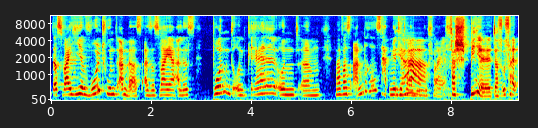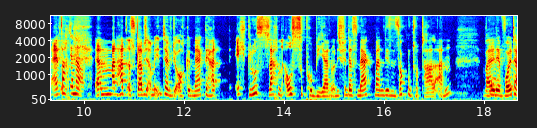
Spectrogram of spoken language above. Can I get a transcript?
das war hier wohltuend anders. Also es war ja alles bunt und grell und ähm, mal was anderes. Hat mir total ja, gut gefallen. Verspielt. Das ist halt einfach. Genau. Ähm, man hat es, glaube ich, am Interview auch gemerkt, der hat echt Lust, Sachen auszuprobieren. Und ich finde, das merkt man diesen Socken total an. Weil ja. der wollte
